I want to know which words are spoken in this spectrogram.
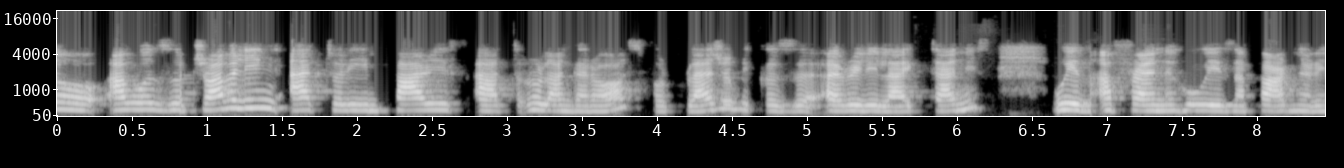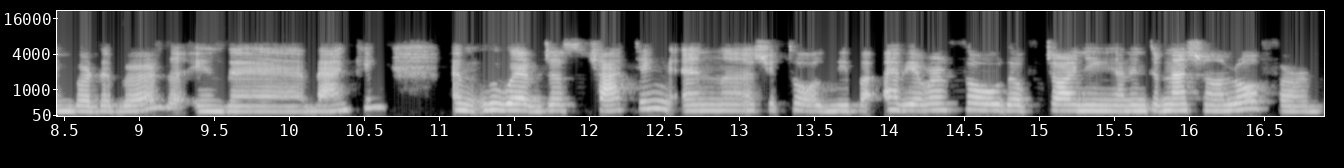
So I was uh, traveling actually in Paris at Roland Garros for pleasure because uh, I really like tennis with a friend who is a partner in Bird Bird in the banking. And we were just chatting and uh, she told me, but have you ever thought of joining an international law firm?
